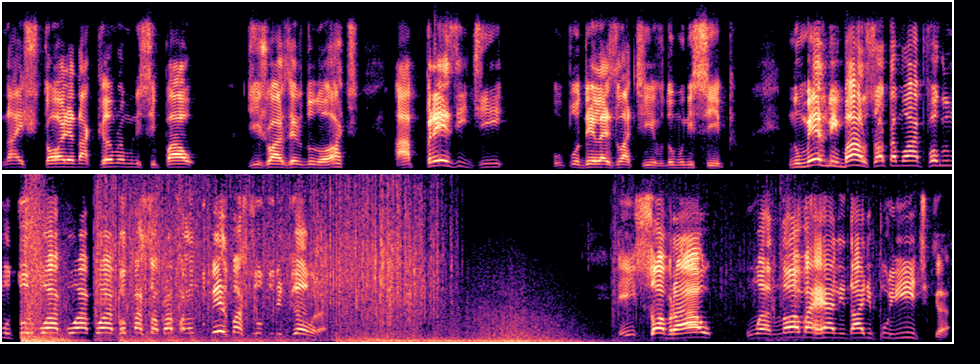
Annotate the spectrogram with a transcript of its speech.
na história da Câmara Municipal de Juazeiro do Norte a presidir o poder legislativo do município. No mesmo embalo, solta Moab, fogo no motor, Moab, Moab, Moab, vamos para Sobral falando do mesmo assunto de Câmara. Em Sobral, uma nova realidade política.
